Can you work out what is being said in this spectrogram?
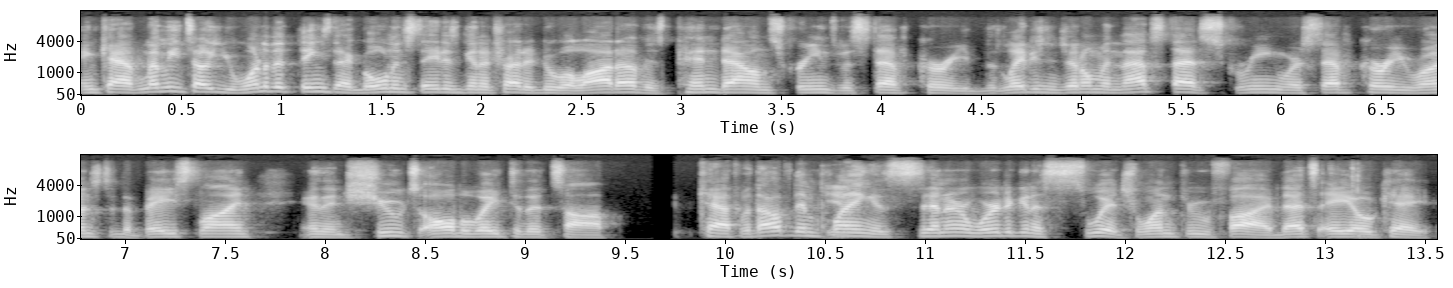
And Cav, let me tell you, one of the things that Golden State is going to try to do a lot of is pin down screens with Steph Curry. The, ladies and gentlemen, that's that screen where Steph Curry runs to the baseline and then shoots all the way to the top. Kath, without them playing yes. as center, we're going to switch one through five. That's a okay.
